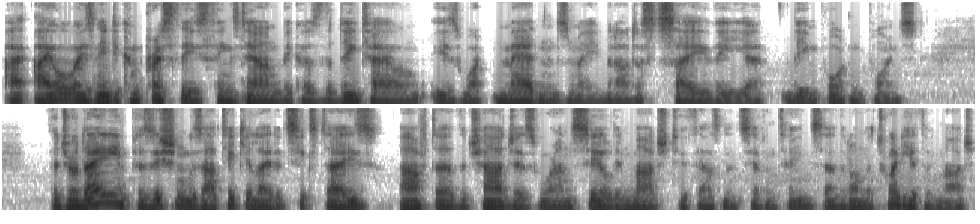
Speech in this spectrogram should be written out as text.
I, I, always need to compress these things down because the detail is what maddens me, but I'll just say the, uh, the important points. The Jordanian position was articulated six days after the charges were unsealed in March 2017, so that on the 20th of March,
